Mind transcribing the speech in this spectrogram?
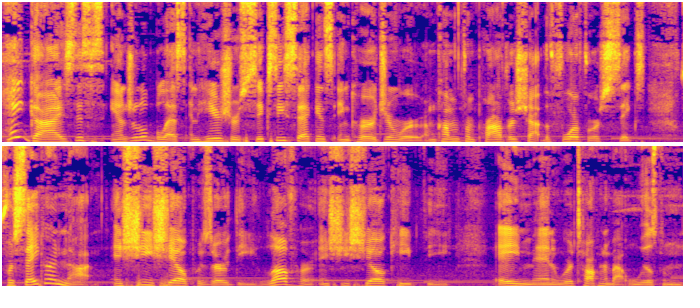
Hey guys, this is Angela Bless, and here's your 60 seconds encouraging word. I'm coming from Proverbs chapter 4, verse 6. Forsake her not, and she shall preserve thee. Love her, and she shall keep thee. Amen. And we're talking about wisdom.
